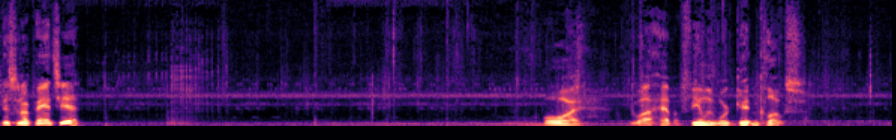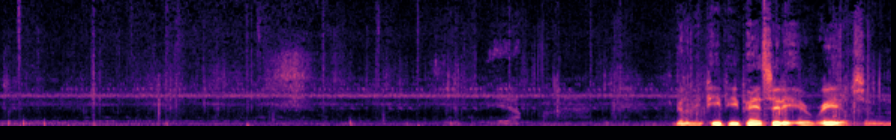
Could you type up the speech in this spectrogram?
Pissing our pants yet? Boy, do I have a feeling we're getting close. Yeah. Gonna be PP Pan City here real soon.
